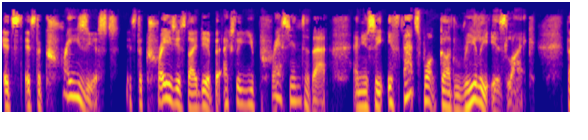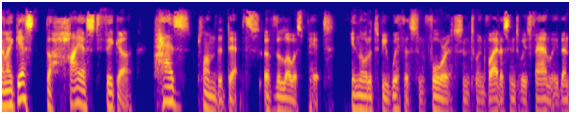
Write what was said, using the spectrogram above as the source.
it's, it's the craziest, it's the craziest idea, but actually you press into that and you see if that's what God really is like, then I guess the highest figure has plumbed the depths of the lowest pit in order to be with us and for us and to invite us into his family, then,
